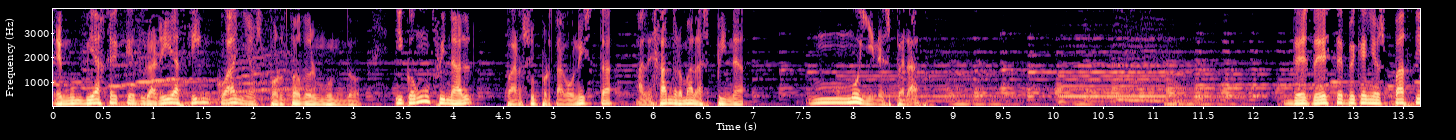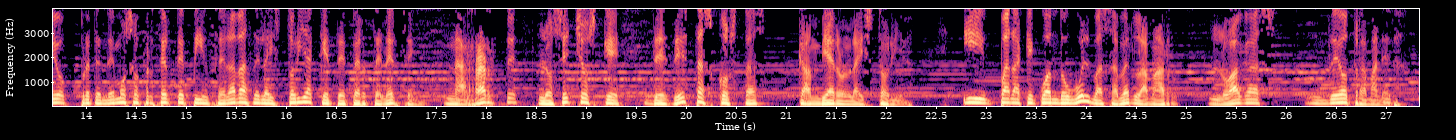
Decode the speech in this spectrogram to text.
en un viaje que duraría cinco años por todo el mundo, y con un final, para su protagonista, Alejandro Malaspina, muy inesperado. Desde este pequeño espacio pretendemos ofrecerte pinceladas de la historia que te pertenecen, narrarte los hechos que, desde estas costas, cambiaron la historia. Y para que cuando vuelvas a ver la mar, lo hagas de otra manera.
